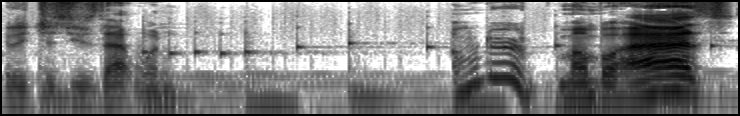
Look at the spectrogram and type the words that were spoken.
Could have just used that one. I wonder if Mumbo has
